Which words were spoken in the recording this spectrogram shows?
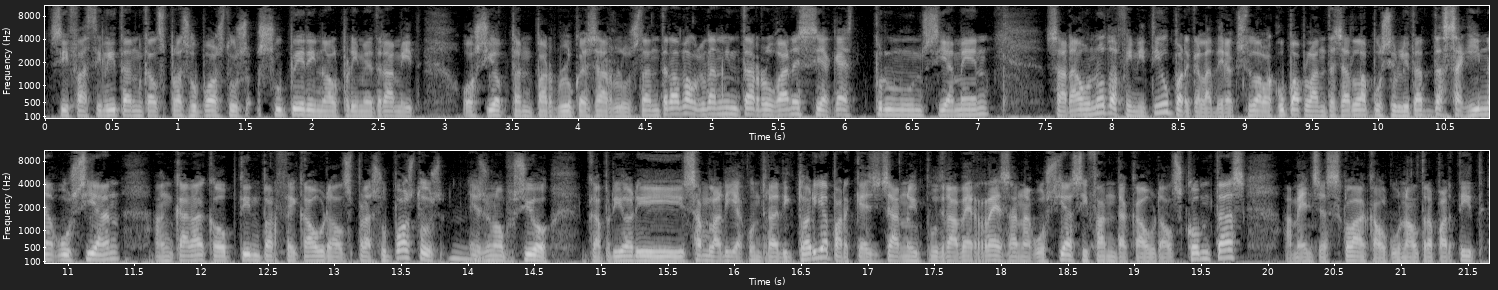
si faciliten que els pressupostos superin el primer tràmit o si opten per bloquejar-los. D'entrada, el gran interrogant és si aquest pronunciament serà o no definitiu, perquè la direcció de la CUP ha plantejat la possibilitat de seguir negociant encara que optin per fer caure els pressupostos. Mm. És una opció que a priori semblaria contradictòria, perquè ja no hi podrà haver res a negociar si fan de caure els comptes, a menys, és clar, que algun altre partit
